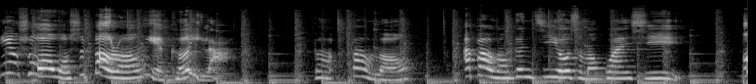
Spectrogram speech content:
你要说我是暴龙也可以啦。”“暴暴龙？啊，暴龙跟鸡有什么关系？”“哦，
